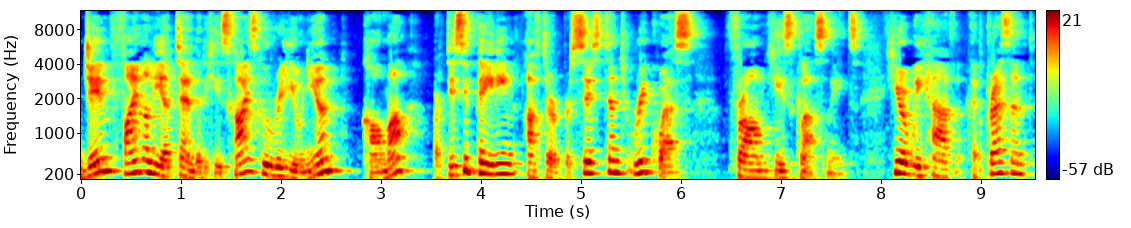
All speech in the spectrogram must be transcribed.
Jim finally attended his high school reunion, comma, participating after a persistent request from his classmates. Here we have a present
